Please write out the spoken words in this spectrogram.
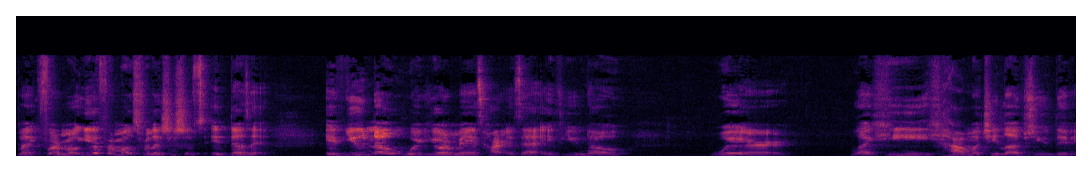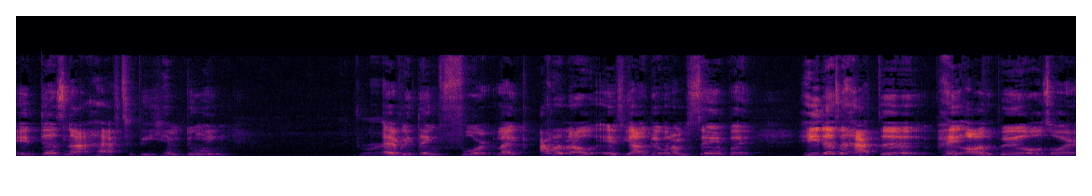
like for mo- yeah, for most relationships, it doesn't. If you know where your man's heart is at, if you know where like he how much he loves you, then it does not have to be him doing right. everything for like I don't know if y'all get what I'm saying, but he doesn't have to pay all the bills or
